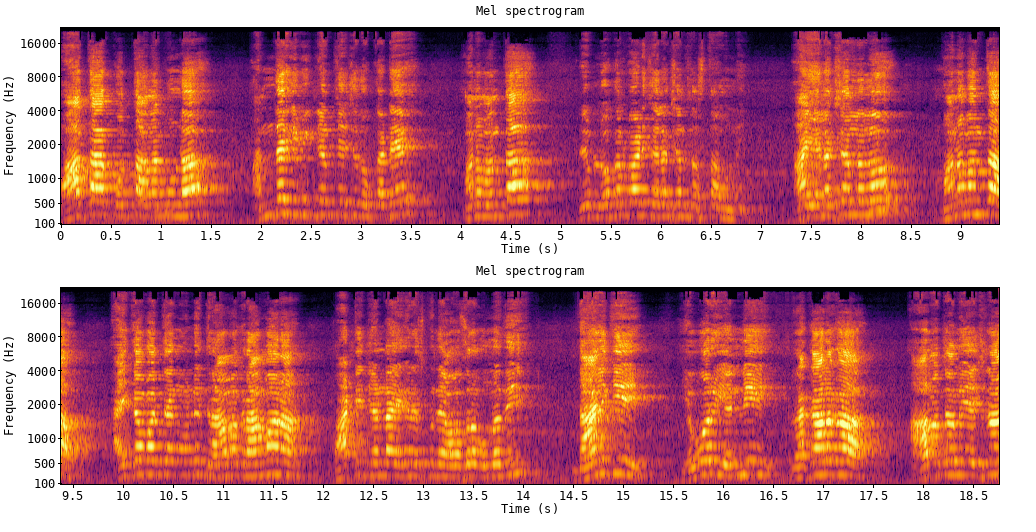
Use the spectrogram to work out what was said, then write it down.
పాత కొత్త అనకుండా అందరికీ విజ్ఞప్తి చేసేది ఒక్కటే. మనమంతా రేపు లోకల్ బాడీస్ ఎలక్షన్స్ వస్తూ ఉన్నాయి. ఆ ఎలక్షన్లలో మనమంతా ఐకమత్యంగా ఉండి గ్రామ గ్రామాన పార్టీ జెండా ఎగరేసుకునే అవసరం ఉన్నది. దానికి ఎవరు ఎన్ని రకాలుగా ఆలోచనలు చేసినా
